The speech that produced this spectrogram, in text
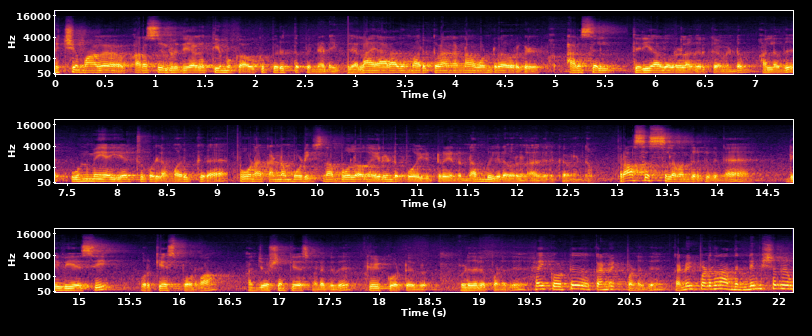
நிச்சயமாக அரசியல் ரீதியாக திமுகவுக்கு பெருத்த பின்னடைவு இதெல்லாம் யாராவது மறுக்கிறாங்கன்னா ஒன்று அவர்கள் அரசியல் தெரியாதவர்களாக இருக்க வேண்டும். அல்லது உண்மையை ஏற்றுக்கொள்ள மறுக்கிற பூனை கண்ணை மூடிச்சுன்னா பூலோகம் இருண்டு போய்கிட்டு என்று நம்புகிறவர்களாக இருக்க வேண்டும். ப்ராசஸில் வந்திருக்குதுங்க. டிவிஎஸ்சி ஒரு கேஸ் போடுறான். அஞ்சு வருஷம் கேஸ் நடக்குது. கீழ்கோர்ட்டு விடுதலை பண்ணுது. ஹைகோர்ட்டு கன்விக்ட் பண்ணுது. கன்விக்ட் பண்ணுதுன்னா அந்த நிமிஷமே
